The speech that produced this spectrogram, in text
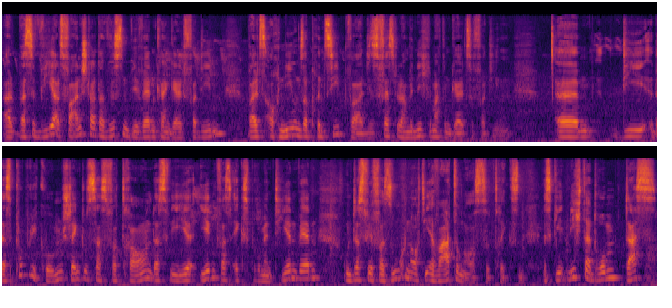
Was wir als Veranstalter wissen, wir werden kein Geld verdienen, weil es auch nie unser Prinzip war. Dieses Festival haben wir nicht gemacht, um Geld zu verdienen. Ähm, die, das Publikum schenkt uns das Vertrauen, dass wir hier irgendwas experimentieren werden und dass wir versuchen, auch die Erwartungen auszutricksen. Es geht nicht darum, dass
